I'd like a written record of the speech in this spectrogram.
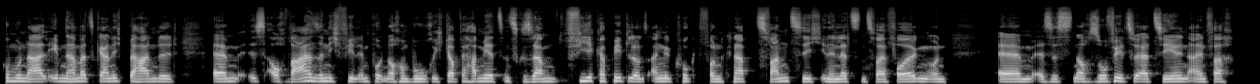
Kommunalebene haben wir jetzt gar nicht behandelt. Ähm, ist auch wahnsinnig viel Input noch im Buch. Ich glaube, wir haben jetzt insgesamt vier Kapitel uns angeguckt von knapp 20 in den letzten zwei Folgen und ähm, es ist noch so viel zu erzählen einfach.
